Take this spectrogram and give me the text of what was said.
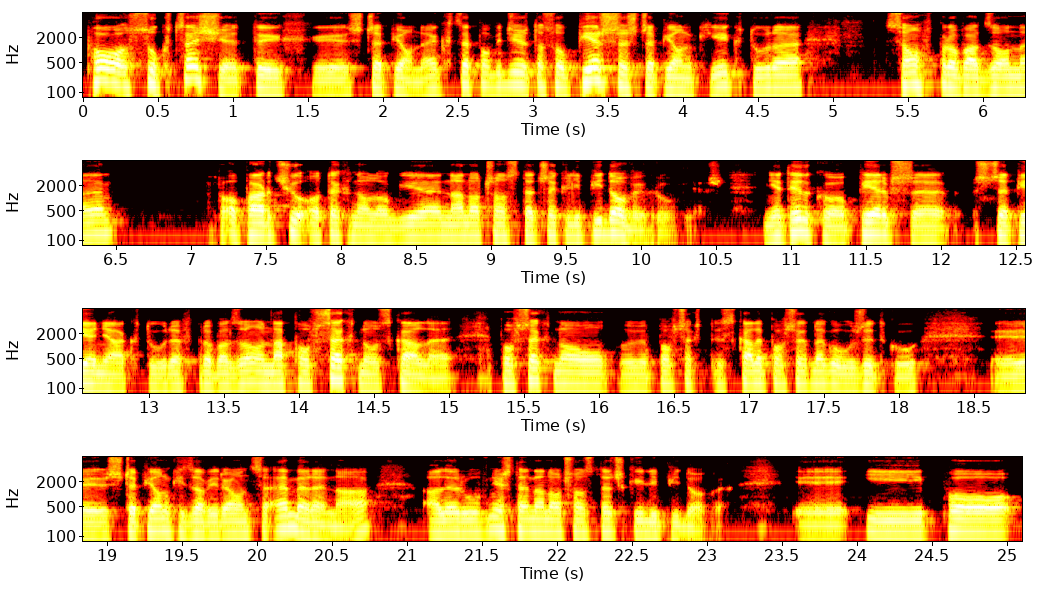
po sukcesie tych y, szczepionek chcę powiedzieć, że to są pierwsze szczepionki, które są wprowadzone w oparciu o technologię nanocząsteczek lipidowych również. Nie tylko pierwsze szczepienia, które wprowadzono na powszechną skalę, powszechną, y, powszech, skalę powszechnego użytku, y, szczepionki zawierające mRNA, ale również te nanocząsteczki lipidowe. Y, I po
